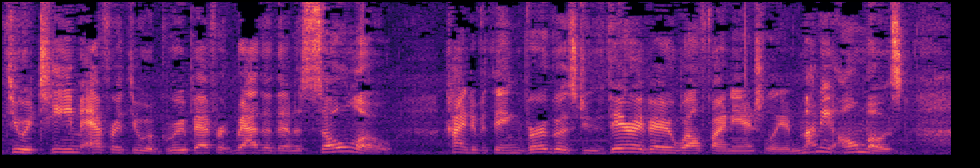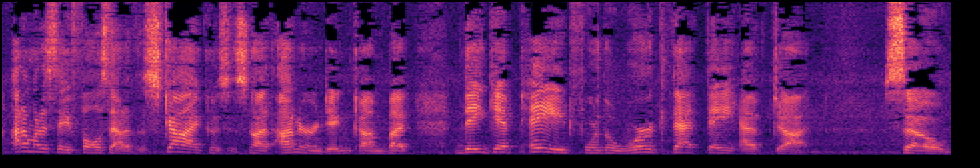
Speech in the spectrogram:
through a team effort, through a group effort, rather than a solo kind of a thing. Virgos do very, very well financially, and money almost, I don't want to say falls out of the sky because it's not unearned income, but they get paid for the work that they have done. So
